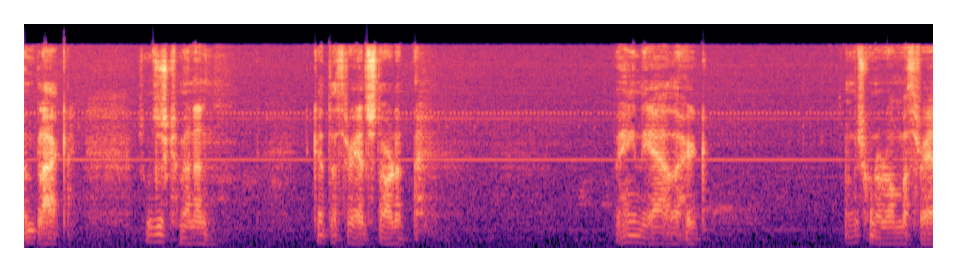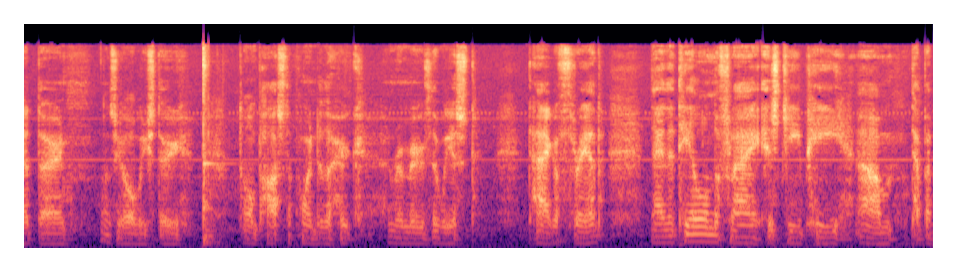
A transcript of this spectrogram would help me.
in black. So we'll just come in and get the thread started behind the eye of the hook. I'm just going to run my thread down as you always do down past the point of the hook and remove the waste tag of thread. Now the tail on the fly is GP um, tippet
